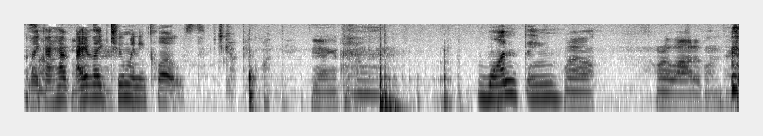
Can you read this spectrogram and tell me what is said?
That's Like I have, I have like too many clothes. But you gotta pick one thing. Yeah, I got people. One thing. Well, or a lot of one thing.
